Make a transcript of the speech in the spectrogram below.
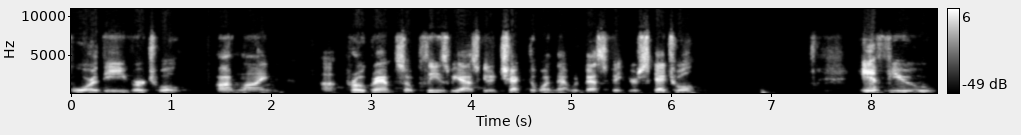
for the virtual online uh, program. So please, we ask you to check the one that would best fit your schedule. If you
